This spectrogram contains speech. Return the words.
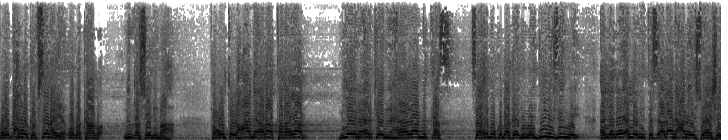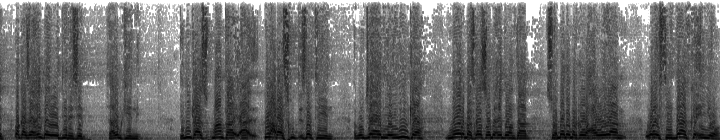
oo dhex wakafsanaya oo bakaaba nin qarsoomi maaha. Faqultu waxaana alaa tarayaan? Miyaynan arkaynin? Haadaa midkaas saaxibukumaa kaad i weydiinayseen wey? Alladii tas'alaani canhu ay su'aasheen wakaa saaxiibka ay weydiinayseen saaxiibkiinni. Idinkaas maanta dhinac baa isla tihiin. Abujahl iyo idinka meel baa iskala soo bixi doontaan. Suxbada marka waxaa weeyaan waa istihdaafka iyo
